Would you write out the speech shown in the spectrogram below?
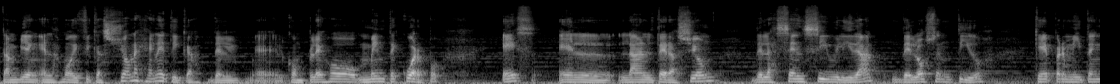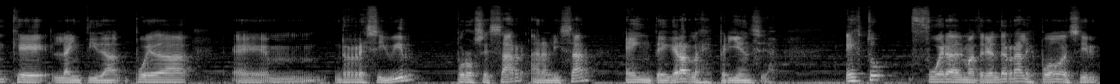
también en las modificaciones genéticas del complejo mente-cuerpo es la alteración de la sensibilidad de los sentidos que permiten que la entidad pueda em, recibir, procesar, analizar e integrar las experiencias. Esto fuera del material de RAL les puedo decir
